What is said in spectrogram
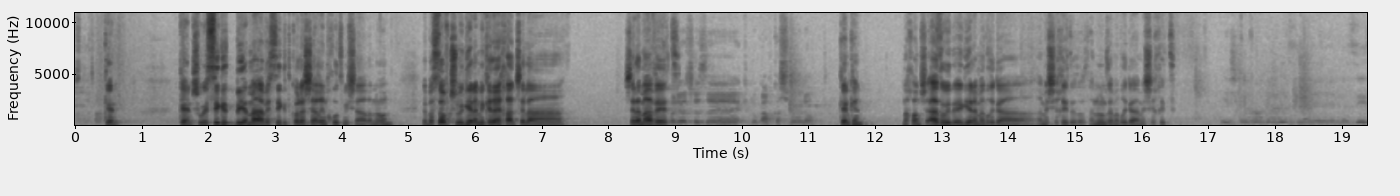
סליחה. כן. כן, שהוא השיג את, בימיו, השיג את כל השערים חוץ משער הנון, ובסוף כשהוא הגיע למקרה אחד של, ה... של המוות... יכול להיות שזה כאילו גם קשור, לא? כן, כן. נכון, שאז הוא הגיע למדרגה המשיחית הזאת. הנון זה המדרגה המשיחית. יש כאן עוד רמז ל- לזיז,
